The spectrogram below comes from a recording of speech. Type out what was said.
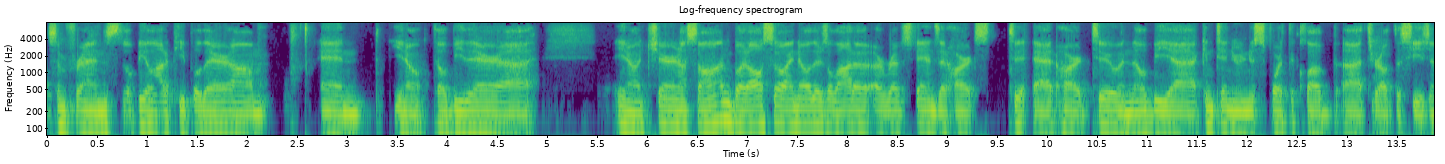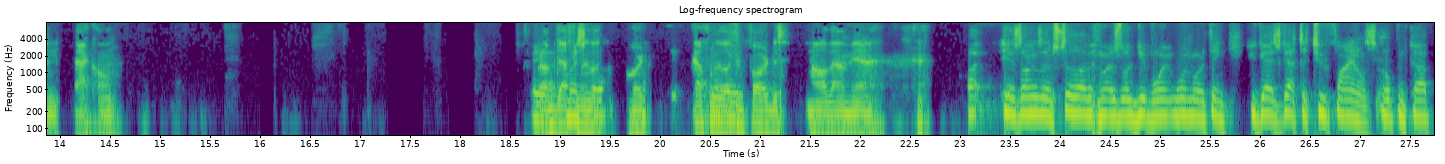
some friends. There'll be a lot of people there, um, and you know, they'll be there uh, you know, cheering us on. But also, I know there's a lot of uh, Revs fans at heart to, at heart too, and they'll be uh, continuing to support the club uh, throughout the season back home. But I'm definitely looking forward. Definitely looking forward to seeing all of them. Yeah. But as long as I'm still up, I might as well give one, one more thing. You guys got to two finals, Open Cup,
